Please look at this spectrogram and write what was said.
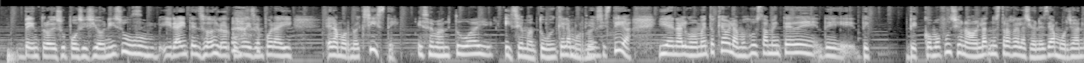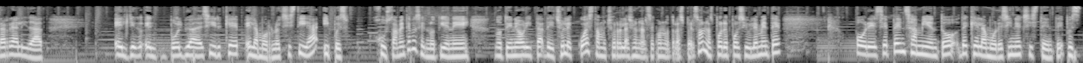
dentro de su posición y su ira intenso dolor como dicen por ahí el amor no existe Y se mantuvo ahí. y se mantuvo en que el amor no existía. Y en algún momento que hablamos justamente de, de, de, de cómo funcionaban las, nuestras relaciones de amor ya en la realidad, él, él volvió a decir que el amor no existía y pues justamente pues él no tiene, no tiene ahorita, de hecho le cuesta mucho relacionarse con otras personas, por, posiblemente por ese pensamiento de que el amor es inexistente, pues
